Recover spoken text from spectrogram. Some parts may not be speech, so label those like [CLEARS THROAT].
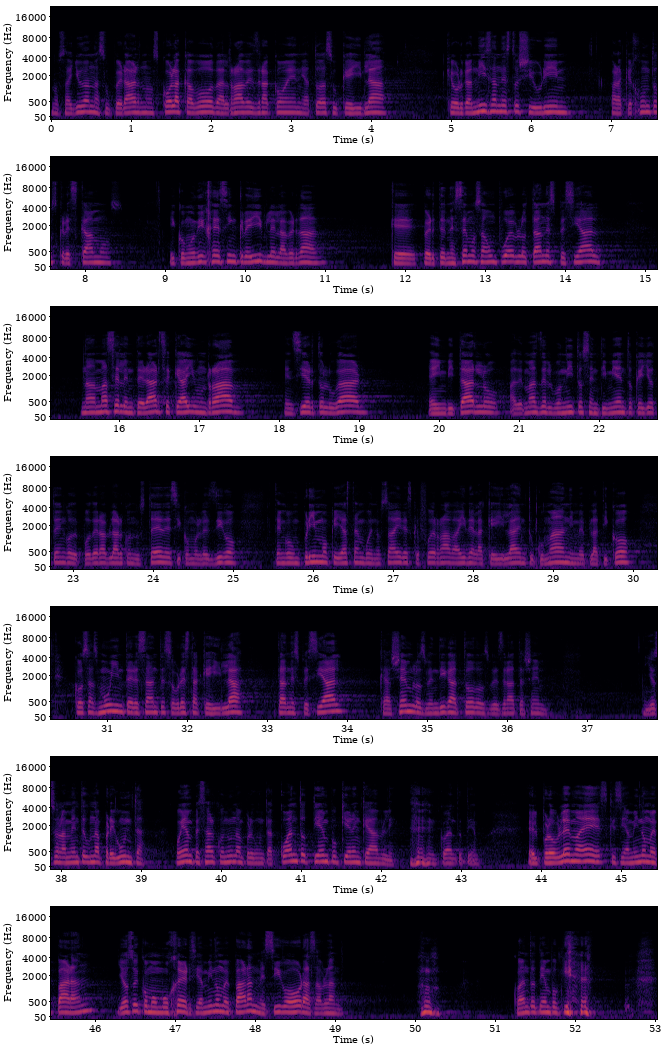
nos ayudan a superarnos. Kol Kabod al Rab Ezra y a toda su Keilah que organizan estos shiurim para que juntos crezcamos. Y como dije, es increíble, la verdad, que pertenecemos a un pueblo tan especial. Nada más el enterarse que hay un rab en cierto lugar e invitarlo, además del bonito sentimiento que yo tengo de poder hablar con ustedes. Y como les digo, tengo un primo que ya está en Buenos Aires, que fue rab ahí de la Kehilá en Tucumán y me platicó cosas muy interesantes sobre esta Kehilá tan especial. Que Hashem los bendiga a todos, Bezrat Hashem. Yo solamente una pregunta. Voy a empezar con una pregunta. ¿Cuánto tiempo quieren que hable? [LAUGHS] ¿Cuánto tiempo? El problema es que si a mí no me paran, yo soy como mujer, si a mí no me paran, me sigo horas hablando. [LAUGHS] ¿Cuánto tiempo quieren?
